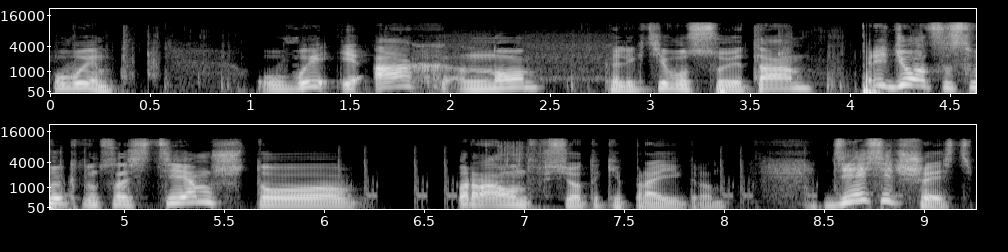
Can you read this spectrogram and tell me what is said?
Увы. Увы и ах, но коллективу Суета придется свыкнуться с тем, что раунд все-таки проигран. 10-6.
